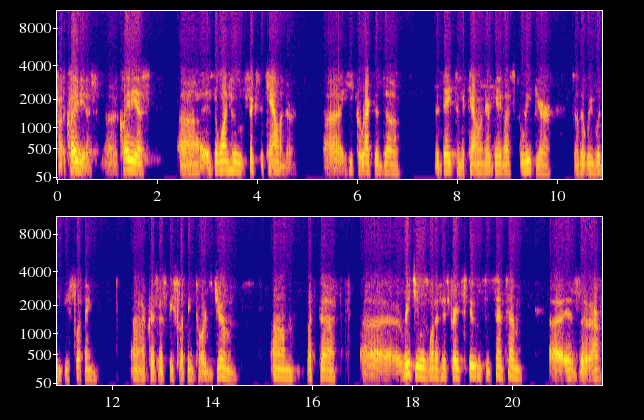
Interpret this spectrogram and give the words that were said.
Father Clavius. Uh, Clavius uh, is the one who fixed the calendar. Uh, he corrected the, the dates in the calendar, gave us leap year so that we wouldn't be slipping, uh, Christmas be slipping towards June. Um, but uh, Ricci was one of his great students and sent him, is our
